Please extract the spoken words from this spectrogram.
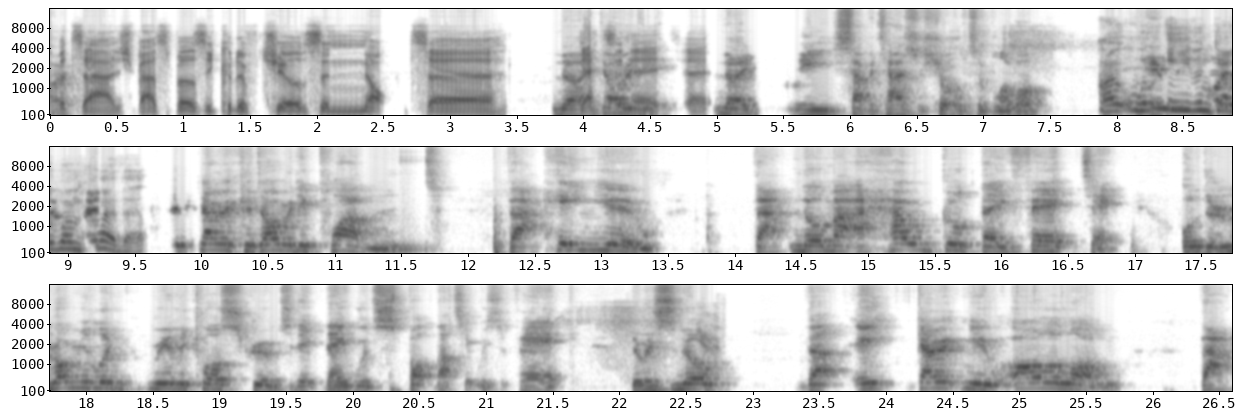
sabotage, but I suppose he could have chosen not to No, he'd already, detonate it. no, he sabotaged the shuttle to blow up. I will It was- even go one further. Garak had already planned that he knew that no matter how good they faked it, under Romulan really close scrutiny, they would spot that it was a fake. There was no Yeah. that he Garak knew all along that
